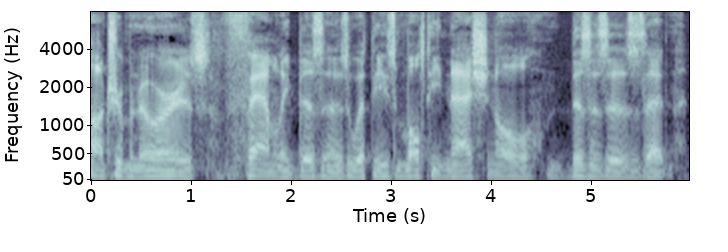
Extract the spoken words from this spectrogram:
entrepreneurs, family business with these multinational businesses that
